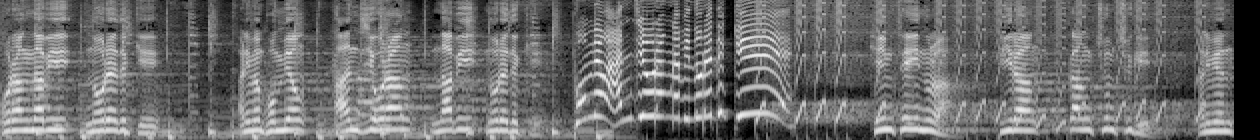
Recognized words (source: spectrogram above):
호랑나비 노래 듣기. 아니면 본명 안지호랑 나비 노래 듣기. 본명 안지호랑 나비 노래 듣기! 김태희 누나 비랑 깡춤 추기. 아니면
